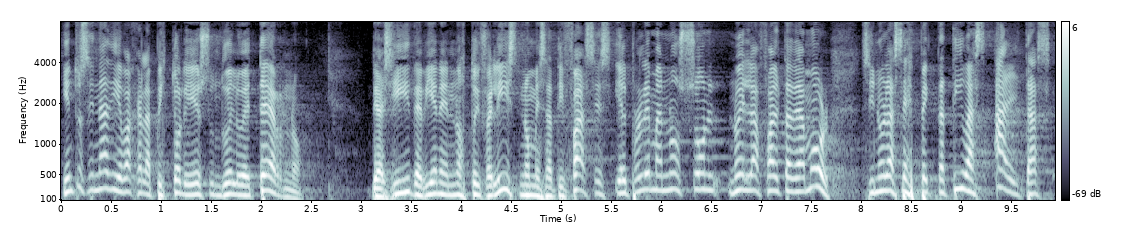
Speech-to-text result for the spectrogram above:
Y entonces nadie baja la pistola y es un duelo eterno. De allí deviene no estoy feliz, no me satisfaces. Y el problema no, son, no es la falta de amor, sino las expectativas altas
